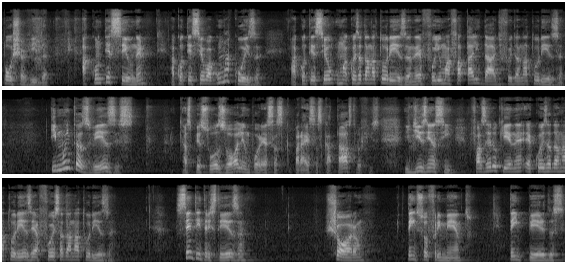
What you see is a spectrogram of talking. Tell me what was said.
poxa vida, aconteceu, né? Aconteceu alguma coisa. Aconteceu uma coisa da natureza, né? Foi uma fatalidade, foi da natureza. E muitas vezes as pessoas olham por essas, para essas catástrofes e dizem assim: fazer o que, né? É coisa da natureza, é a força da natureza. Sentem tristeza, choram, tem sofrimento, tem perdas,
